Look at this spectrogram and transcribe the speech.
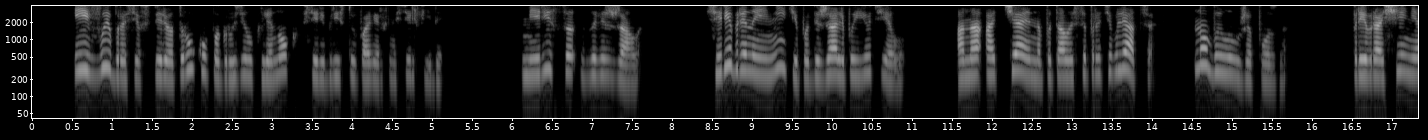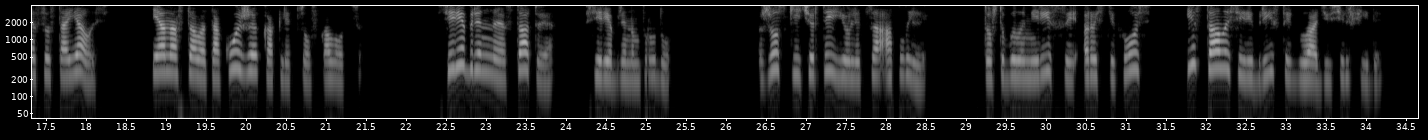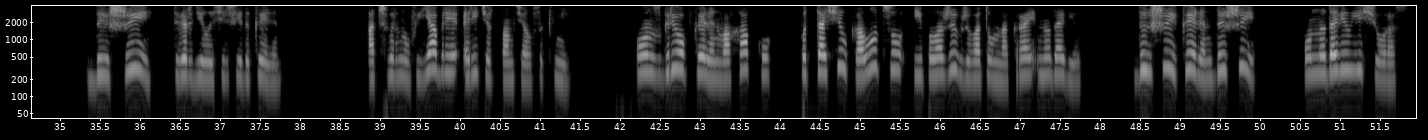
и, выбросив вперед руку, погрузил клинок в серебристую поверхность эльфиды. Мирисса завизжала. Серебряные нити побежали по ее телу. Она отчаянно пыталась сопротивляться, но было уже поздно. Превращение состоялось, и она стала такой же, как лицо в колодце. Серебряная статуя в серебряном пруду. Жесткие черты ее лица оплыли. То, что было Мириссой, растеклось и стало серебристой гладью сельфиды. «Дыши!» — твердила Сильфида Кэлен. Отшвырнув ябри, Ричард помчался к ней. Он сгреб Кэлен в охапку, подтащил к колодцу и, положив животом на край, надавил. «Дыши, Кэлен, дыши!» Он надавил еще раз.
